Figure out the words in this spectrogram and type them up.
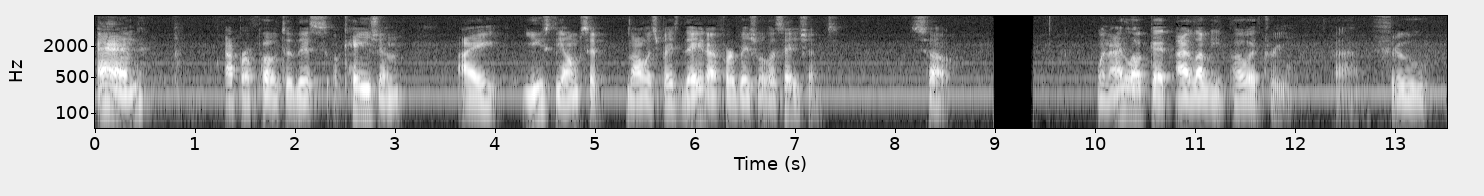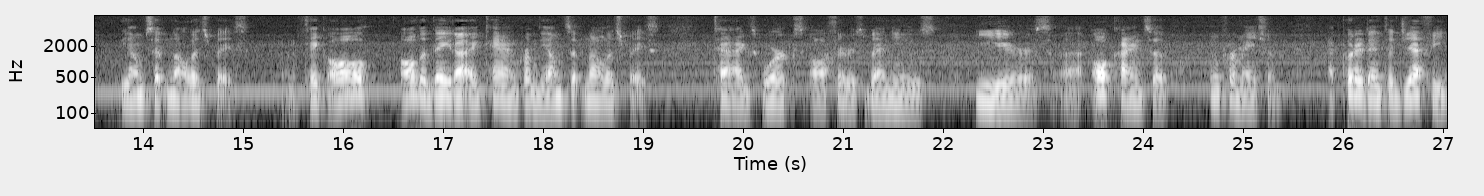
And, apropos to this occasion, I use the ELMCIP knowledge base data for visualizations. So, when I look at I Love ePoetry uh, through the ELMCIP knowledge base, and take all, all the data I can from the ELMCIP knowledge base, tags, works, authors, venues, years, uh, all kinds of information. I put it into Gephi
